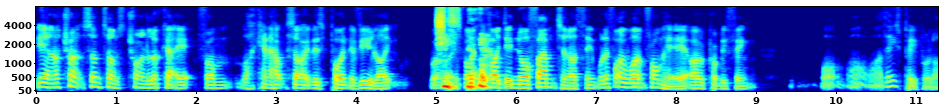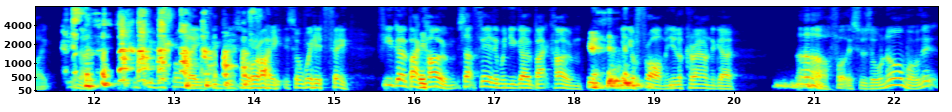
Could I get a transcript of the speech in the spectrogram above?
yeah. And I try sometimes try and look at it from like an outsider's point of view. Like, well, if I if I did Northampton, I'd think, well, if I weren't from here, I would probably think, what what, what are these people like? You know, just you're from there, you think it's all right. It's a weird thing. If you go back home, it's that feeling when you go back home where you're from, and you look around and go, "Oh, I thought this was all normal." This-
